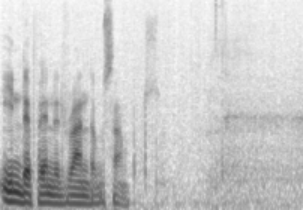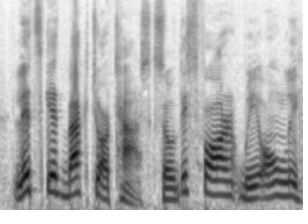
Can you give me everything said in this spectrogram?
independent random samples. Let's get back to our task. So this far we only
